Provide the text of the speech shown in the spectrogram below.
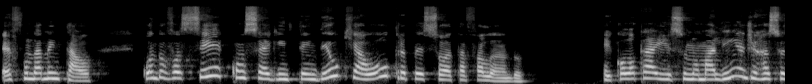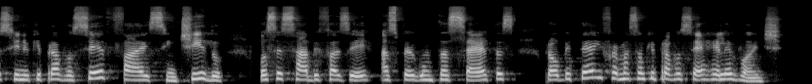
é fundamental. Quando você consegue entender o que a outra pessoa está falando e colocar isso numa linha de raciocínio que para você faz sentido, você sabe fazer as perguntas certas para obter a informação que para você é relevante.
